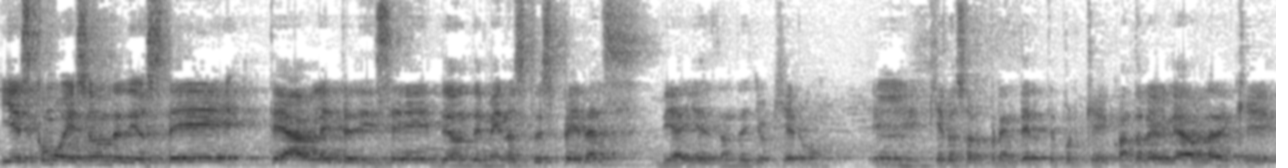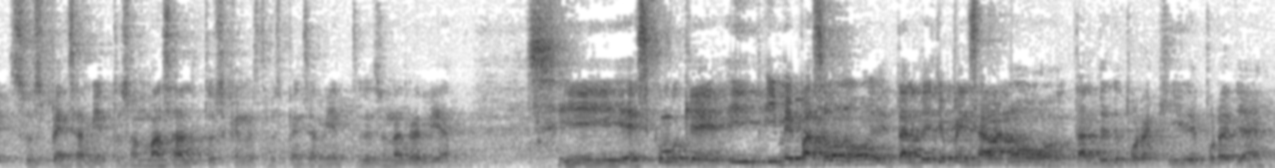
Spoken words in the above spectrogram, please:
Y es como eso donde Dios te, te habla y te dice, de donde menos tú esperas, de ahí es donde yo quiero, eh, quiero sorprenderte, porque cuando la Biblia habla de que sus pensamientos son más altos que nuestros pensamientos, es una realidad. Sí. Y es como que, y, y me pasó, ¿no? Eh, Tal vez yo pensaba, no, tal vez de por aquí, de por allá.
